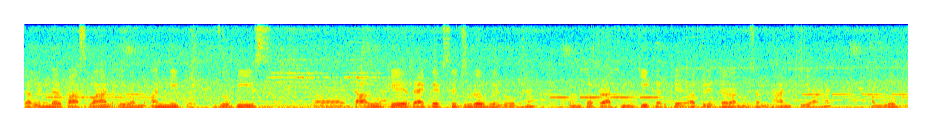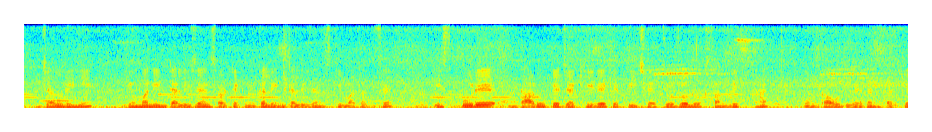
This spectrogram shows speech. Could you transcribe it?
रविंदर पासवान एवं अन्य को, जो भी इस दारू के रैकेट से जुड़े हुए लोग हैं, उन पर प्राथमिकी करके अग्रेतर अनुसंधान किया है। हम लोग जल्द ही ह्यूमन इंटेलिजेंस और टेक्निकल इंटेलिजेंस की मदद से इस पूरे दारू के जखीरे के पीछे जो जो लोग संलिप्त हैं, उनका उद्भेदन करके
